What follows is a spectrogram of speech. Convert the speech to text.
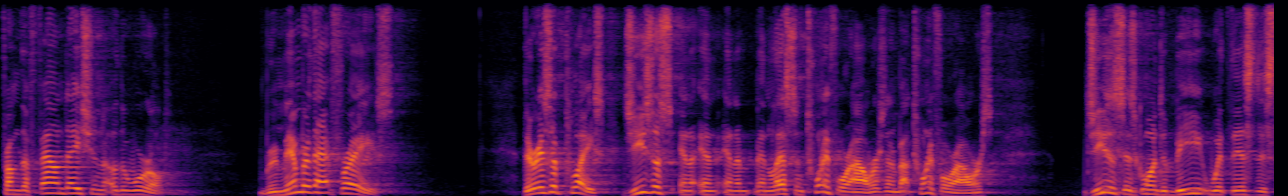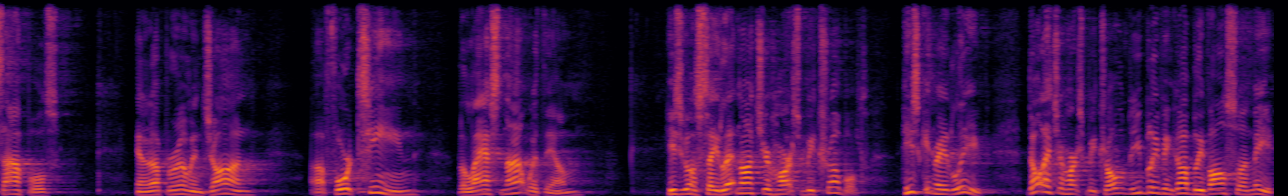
from the foundation of the world. Remember that phrase. There is a place. Jesus, in, in, in, in less than 24 hours, in about 24 hours, Jesus is going to be with his disciples in an upper room. In John uh, 14, the last night with them, he's going to say, Let not your hearts be troubled. He's getting ready to leave. Don't let your hearts be troubled. Do you believe in God? Believe also in me.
